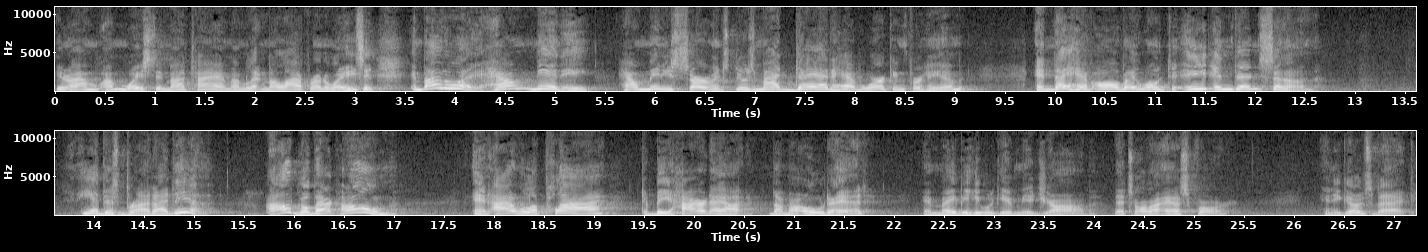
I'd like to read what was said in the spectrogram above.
You know, I'm, I'm wasting my time. I'm letting my life run away. He said, and by the way, how many, how many servants does my dad have working for him? And they have all they want to eat and then some. He had this bright idea. I'll go back home and I will apply to be hired out by my old dad, and maybe he will give me a job. That's all I ask for. And he goes back,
